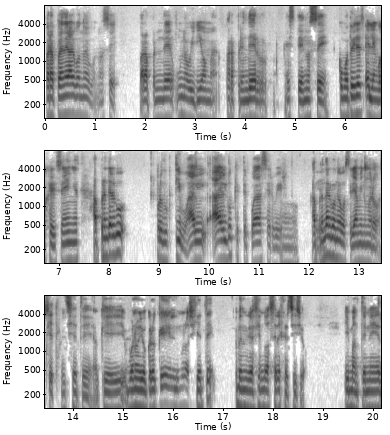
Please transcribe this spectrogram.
para aprender algo nuevo, no sé, para aprender un nuevo idioma, para aprender, este, no sé, como tú dices, el lenguaje de señas, aprender algo productivo, al- algo que te pueda servir. Ok. Aprender algo nuevo sería mi número 7. El 7, ok. Bueno, yo creo que el número 7 vendría siendo hacer ejercicio y mantener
